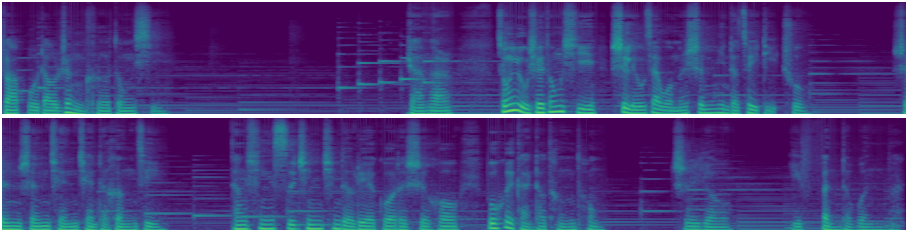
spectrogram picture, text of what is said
抓不到任何东西。然而，总有些东西是留在我们生命的最底处，深深浅浅的痕迹。当心思轻轻的掠过的时候，不会感到疼痛，只有一份的温暖。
